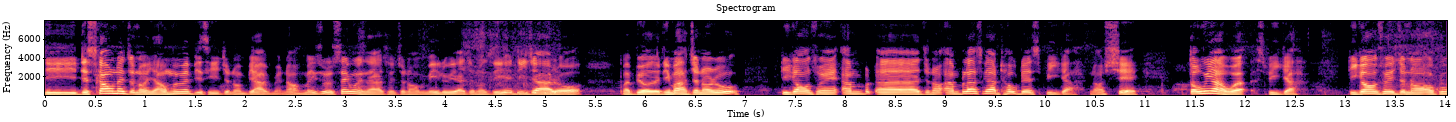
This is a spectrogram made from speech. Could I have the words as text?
ဒီ discount နဲ့ကျွန်တော်ရောင်းမမဲ့ပစ္စည်းကျွန်တော်ပြပေးမယ်เนาะမိတ်ဆွေစိတ်ဝင်စားဆိုကျွန်တော်မေးလို့ရကျွန်တော်ဈေးအတိအကျကတော့မပြောသေးဒီမှာကျွန်တော်တို့ဒီကောင်ဆိုရင် M အဲကျွန်တော် M+ ကထုတ်တဲ့ speaker เนาะ share 300 watt speaker ဒီကောင်ဆိုရင်ကျွန်တော်အခု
